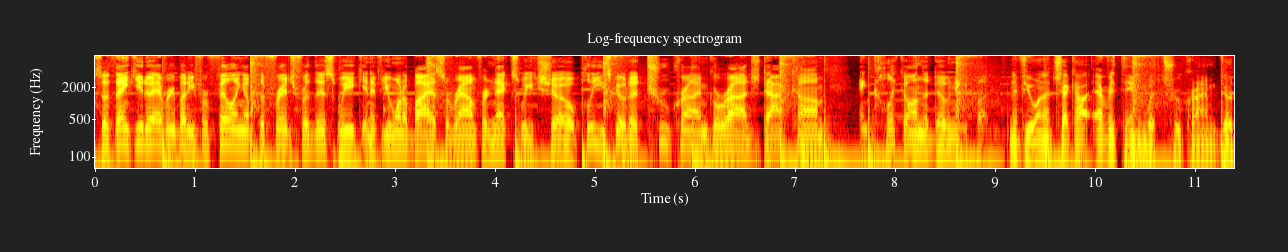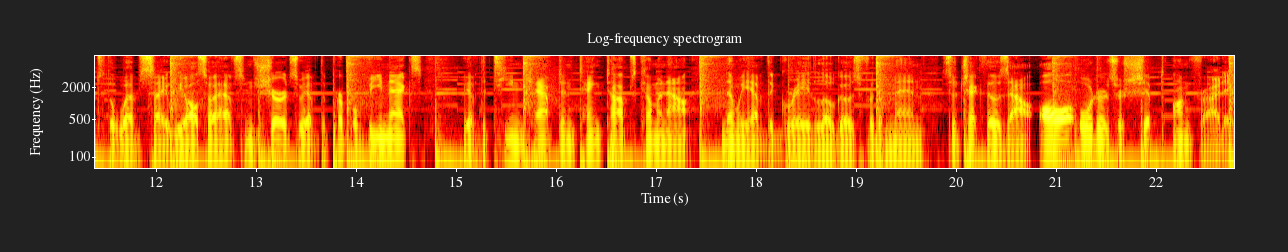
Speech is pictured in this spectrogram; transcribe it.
So thank you to everybody for filling up the fridge for this week. And if you want to buy us around for next week's show, please go to truecrimegarage.com and click on the donate button. And if you want to check out everything with True Crime, go to the website. We also have some shirts. We have the purple V necks, we have the Team Captain tank tops coming out, and then we have the gray logos for the men. So check those out. All orders are shipped on Friday.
